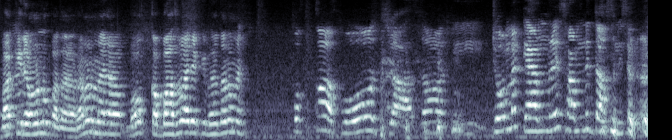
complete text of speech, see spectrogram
ਬਾਕੀ ਰਮਨ ਨੂੰ ਪਤਾ ਰਮਨ ਮੇਰਾ ਬਹੁਤ ਕੱਬਾ ਸੁਭਾਅ ਚੱਕੀ ਫਿਰਦਾ ਨਾ ਮੈਂ। ਪੱਕਾ ਬਹੁਤ ਜ਼ਿਆਦਾ ਹੀ ਜੋ ਮੈਂ ਕੈਮਰੇ ਸਾਹਮਣੇ ਦੱਸ ਨਹੀਂ ਸਕਦੀ।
